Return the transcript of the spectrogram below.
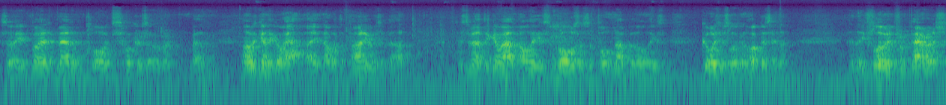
So he invited Madame Claude's hookers over. About, I was going to go out. I didn't know what the party was about. Just about to go out, and all these Rollses are pulled up with all these gorgeous looking hookers in it. And they flew in from Paris.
